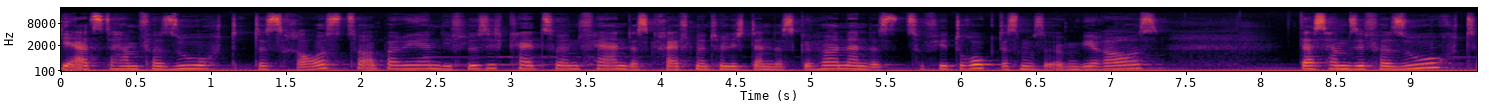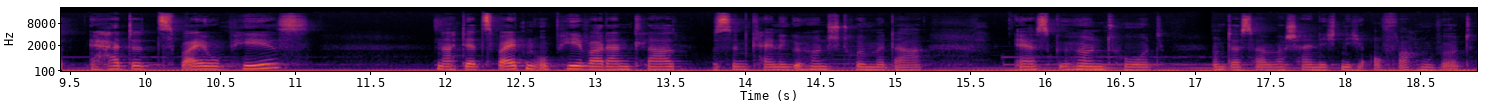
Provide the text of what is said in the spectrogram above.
Die Ärzte haben versucht, das rauszuoperieren, die Flüssigkeit zu entfernen. Das greift natürlich dann das Gehirn an, das ist zu viel Druck, das muss irgendwie raus. Das haben sie versucht. Er hatte zwei OPs. Nach der zweiten OP war dann klar, es sind keine Gehirnströme da. Er ist gehirntot und dass er wahrscheinlich nicht aufwachen wird.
